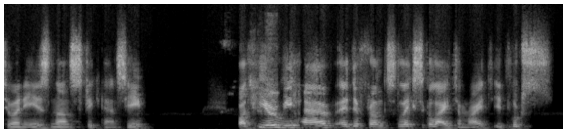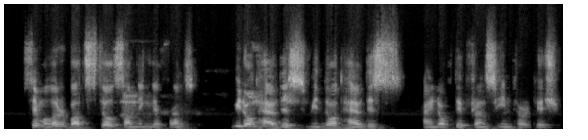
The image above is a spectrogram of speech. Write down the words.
20 is non-strict NC. But here we have a different lexical item, right? It looks similar, but still something different we don't have this. We don't have this kind of difference in Turkish.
